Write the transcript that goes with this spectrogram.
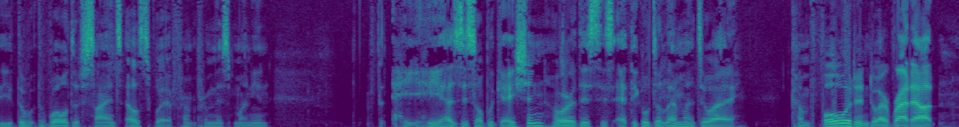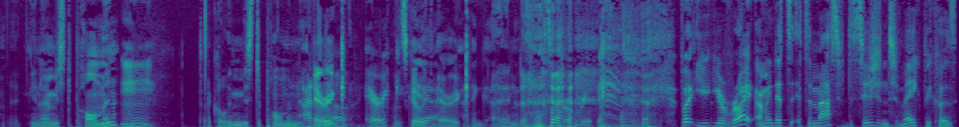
the, the the world of science elsewhere from from this money. And he he has this obligation or this this ethical dilemma: do I come forward and do I rat out, you know, Mr. Poehlman? Mm. Do I call him Mr. Poehlman? I don't Eric. know. Eric. Let's go Yeah, with Eric. I think uh, and that's, that's appropriate. but you, you're right. I mean, it's it's a massive decision to make because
